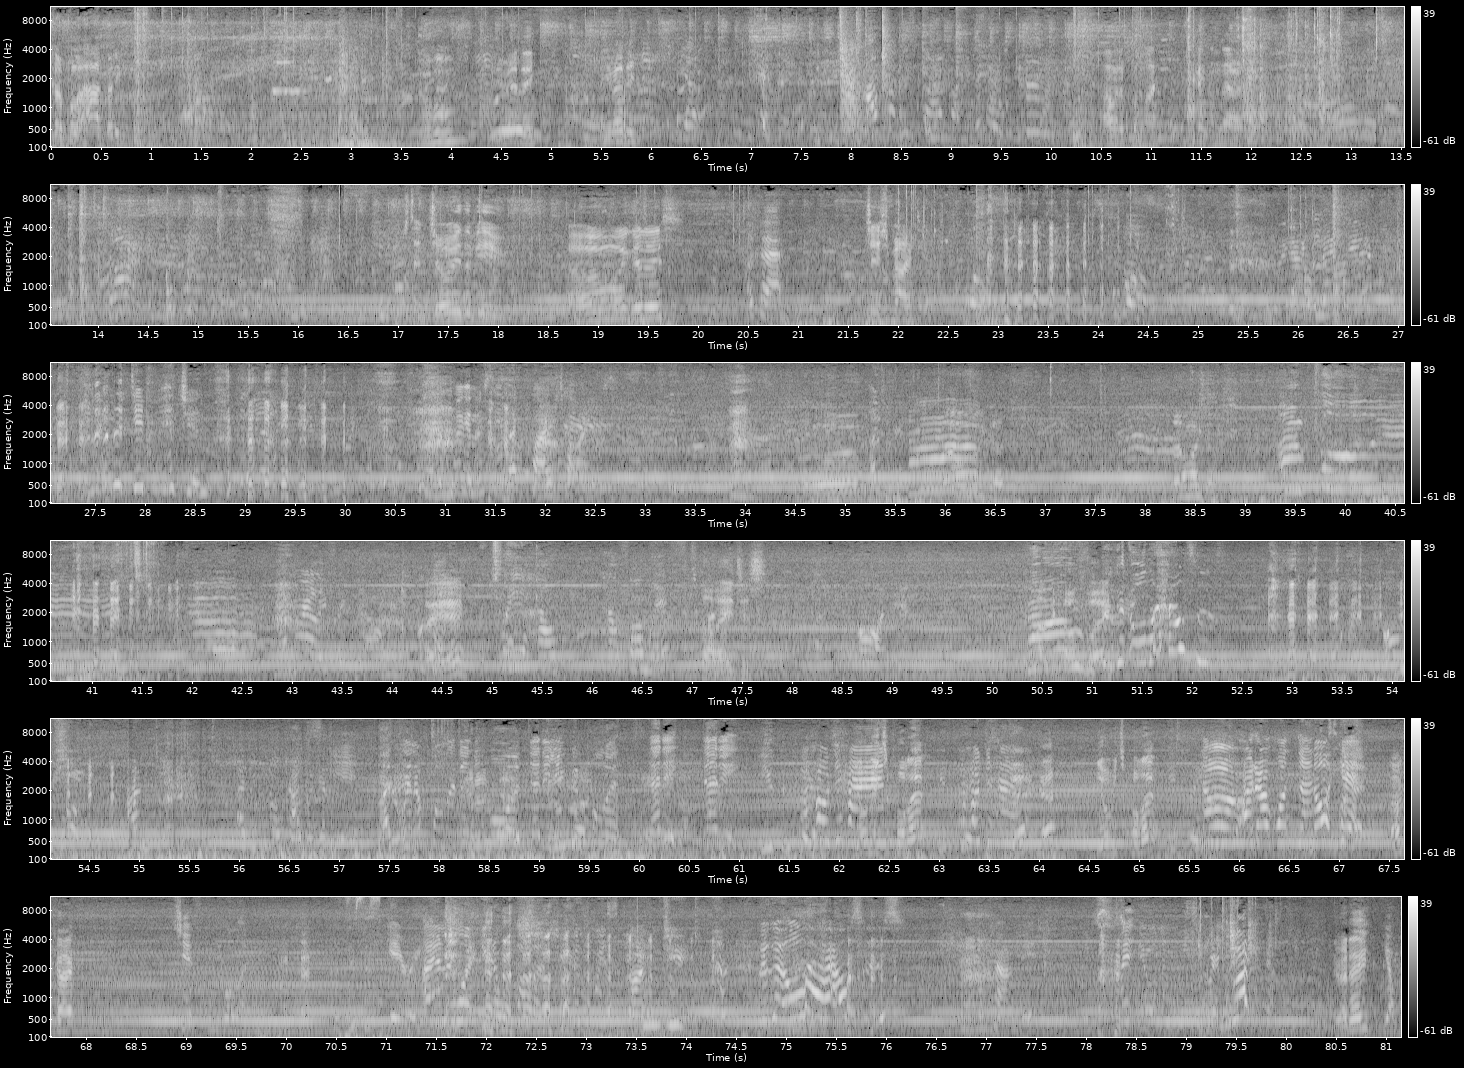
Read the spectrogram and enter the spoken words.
Gotta pull it hard, buddy. Ooh, are you ready? Are you ready? I'll put this bag on this hand. I'm gonna put my feet on there, I think. Just enjoy the view. Oh my goodness. Okay. Change your mind. Look at the dead pigeon. We're gonna see like five times. Oh, I'm, oh my. Oh gosh. I'm falling. I'm really freaked out. Okay. Are you? Actually, how how far left? Oh, ages. Oh be um, halfway. Look at all the houses. oh shit. I'm dead. I don't want to pull it anymore. Daddy, you can pull it. Daddy, Daddy, you can pull it. Hold your hand. You want me to pull it? Hold your Yeah, yeah. You want me to pull it? No, I don't want that. Not yet. Okay. Chip can pull it. Okay. Because this is scary. I only want you to pull it because we're spongy. Look at all the houses. Okay, I'm dead. Split, you're going to be You ready? Yep.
